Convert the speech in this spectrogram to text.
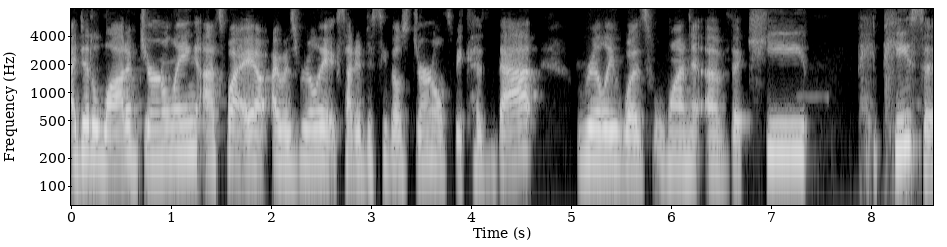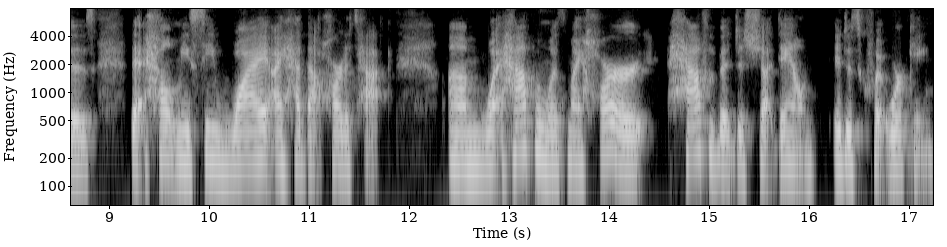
I did a lot of journaling. That's why I, was really excited to see those journals because that really was one of the key pieces that helped me see why I had that heart attack. Um, what happened was my heart, half of it just shut down, it just quit working.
